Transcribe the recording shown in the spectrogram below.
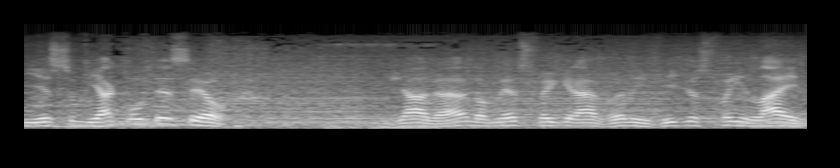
E isso me aconteceu. Já, né? Não lembro se foi gravando em vídeos foi em live.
